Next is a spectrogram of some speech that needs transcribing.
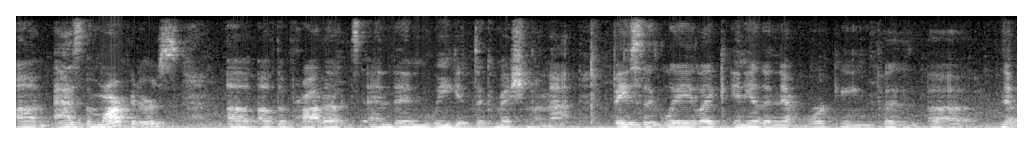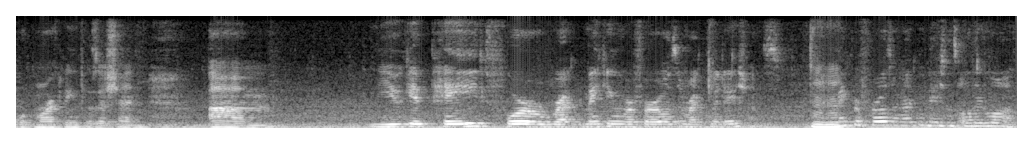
um, as the marketers uh, of the product, and then we get the commission on that. Basically, like any other networking, uh, network marketing position, um, you get paid for rec- making referrals and recommendations. I Mhm. make referrals and recommendations all day long.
